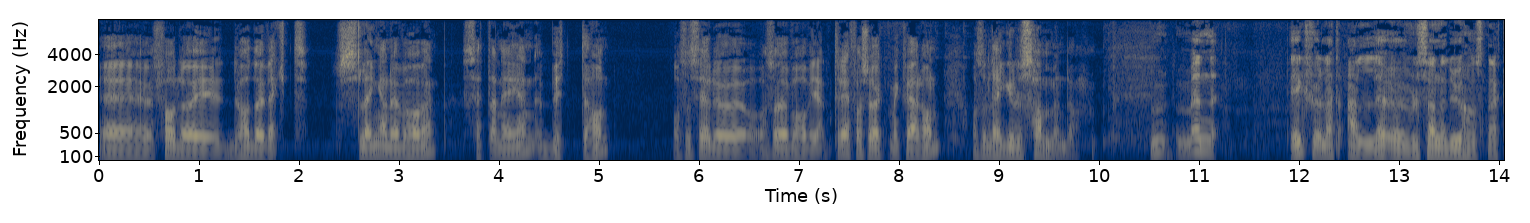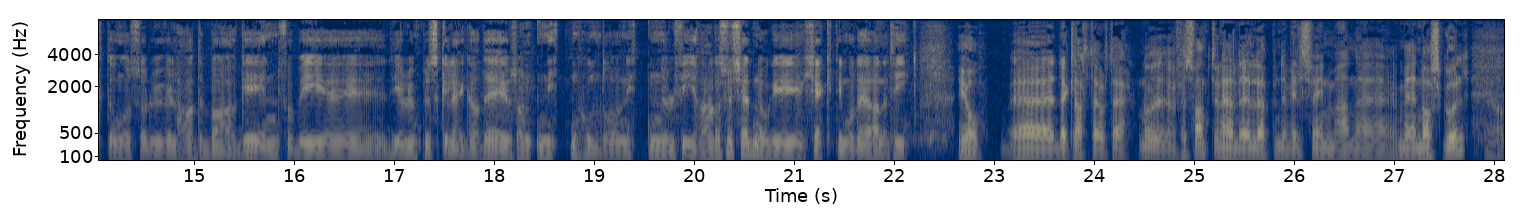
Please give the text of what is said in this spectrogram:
Eh, får du, du har ei vekt, slenger den over hodet, setter den ned igjen, bytter hånd, og så ser du, og så over hodet igjen. Tre forsøk med hver hånd, og så legger du sammen, da. Men jeg føler at alle øvelsene du har snakket om, og som du vil ha tilbake innenfor forbi de olympiske leker, det er jo sånn 1900 og 1904. Har det så skjedd noe kjekt i moderne tid? Jo, eh, det er klart det har gjort det. Nå forsvant jo den løpende villsvin med, eh, med norsk gull. Ja.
